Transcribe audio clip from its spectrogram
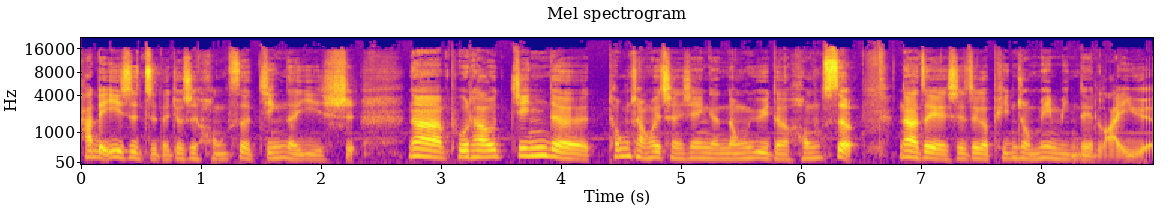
它的意思指的就是红色金的意思。那葡萄金的通常会呈现一个浓郁的红色，那这也是这个品种命名的来源。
